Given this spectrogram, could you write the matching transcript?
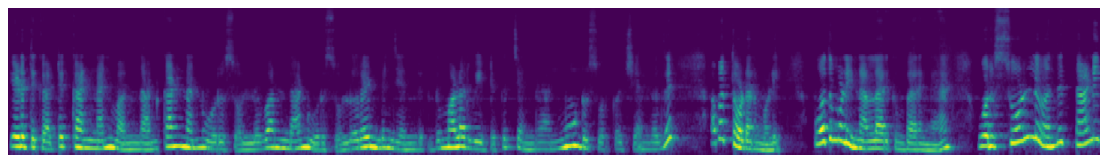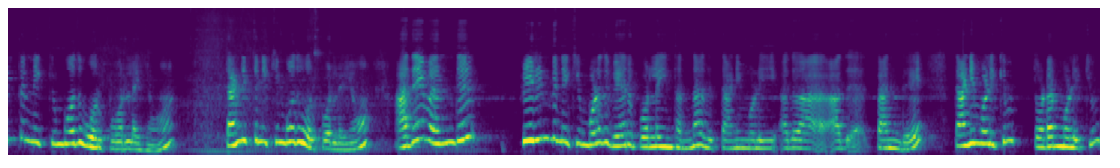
எடுத்துக்காட்டு கண்ணன் வந்தான். கண்ணன் ஒரு சொல்லு வந்தான் ஒரு சொல்லு. ரெண்டும் சேர்ந்துருக்குது. மலர் வீட்டுக்கு சென்றான். மூன்று சொற்கள் சேர்ந்தது. அப்போ தொடர்மொழி பொதுமொழி நல்லா இருக்கும் பாருங்க. ஒரு சொல் வந்து தனித்து நிற்கும்போது ஒரு பொருளையும் தனித்து நிற்கும்போது ஒரு பொருளையும் அதே வந்து பிரிந்து நிற்கும் பொழுது வேறு பொருளையும் தந்தால் அது தனிமொழி அது அது தந்து தனிமொழிக்கும் தொடர்மொழிக்கும்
